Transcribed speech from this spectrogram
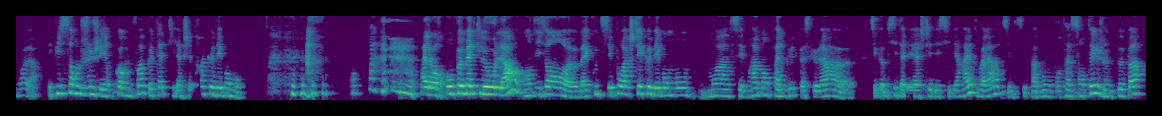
Voilà. Et puis sans le juger, encore une fois, peut-être qu'il achètera que des bonbons. Alors, on peut mettre le haut là en disant, euh, bah, écoute, c'est pour acheter que des bonbons. Moi, c'est vraiment pas le but parce que là, c'est comme si tu allais acheter des cigarettes. Voilà, c'est pas bon pour ta santé. Je ne peux pas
